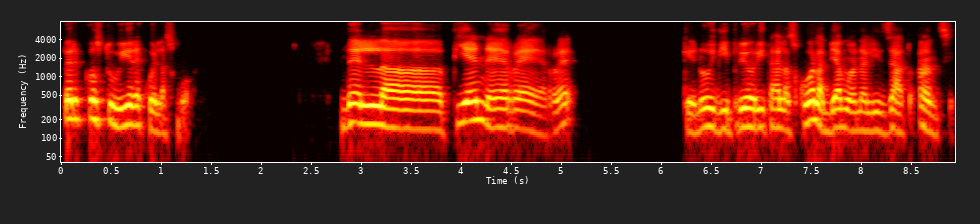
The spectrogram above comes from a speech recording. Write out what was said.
per costruire quella scuola. Nel eh, PNRR, che noi di priorità alla scuola abbiamo analizzato, anzi,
